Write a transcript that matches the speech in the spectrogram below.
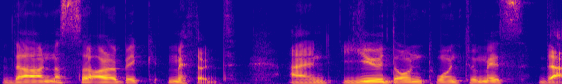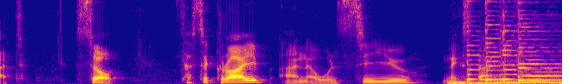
the Nassra Arabic method. And you don't want to miss that. So subscribe and I will see you next time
